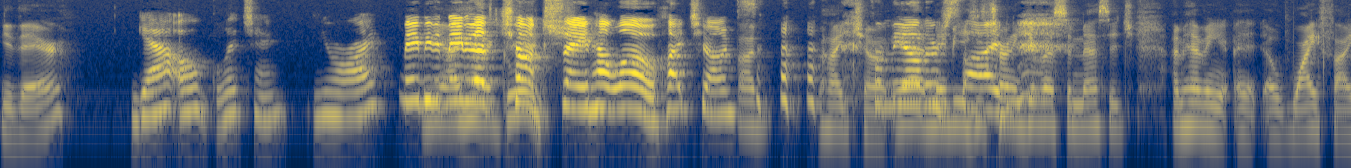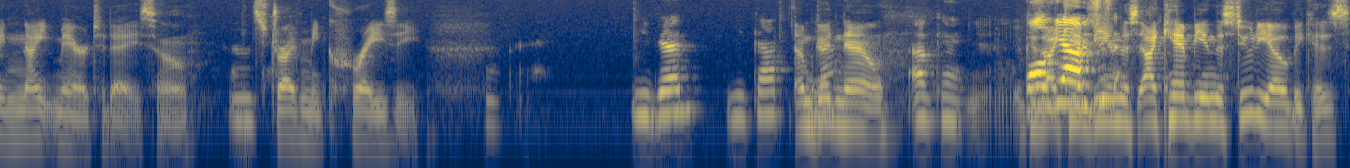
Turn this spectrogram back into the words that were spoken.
You there? Yeah. Oh, glitching. You all right? Maybe Yeah, I maybe that's Chunks saying hello. Hi, Chunks. Uh, Hi, Chunk. From the yeah, other maybe side. he's trying to give us a message. I'm having a, a Wi-Fi nightmare today, so it's driving me crazy. Okay. you good? You got? I'm good now Okay. Well, I yeah, I can't was be in just- this. I can't be in the studio because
